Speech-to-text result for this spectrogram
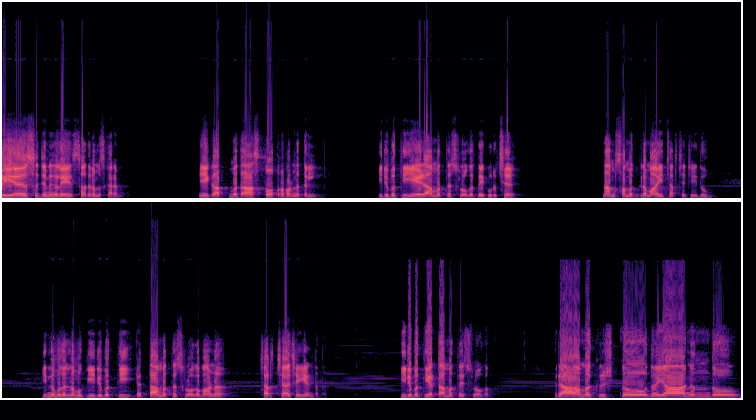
പ്രിയ സജ്ജനങ്ങളെ സദനമസ്കാരം ഏകാത്മതാ സ്തോത്ര പഠനത്തിൽ ഇരുപത്തിയേഴാമത്തെ ശ്ലോകത്തെക്കുറിച്ച് നാം സമഗ്രമായി ചർച്ച ചെയ്തു. ഇന്നു മുതൽ നമുക്ക് ഇരുപത്തി എട്ടാമത്തെ ശ്ലോകമാണ് ചർച്ച ചെയ്യേണ്ടത്. ഇരുപത്തിയെട്ടാമത്തെ ശ്ലോകം. രാമകൃഷ്ണോ ദയാനന്ദോ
